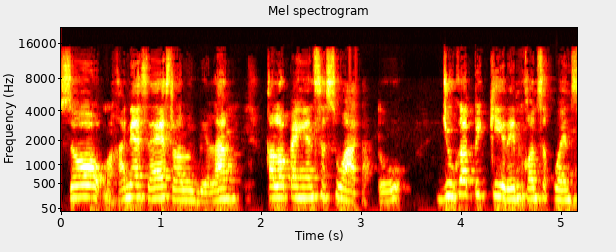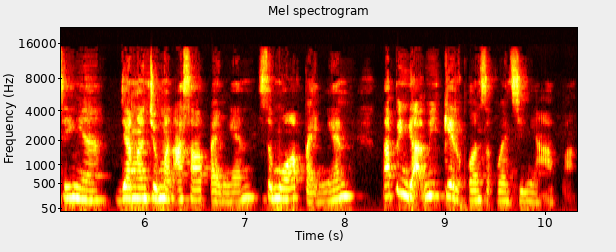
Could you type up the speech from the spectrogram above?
So, makanya saya selalu bilang, kalau pengen sesuatu, juga pikirin konsekuensinya. Jangan cuma asal pengen, semua pengen, tapi nggak mikir konsekuensinya apa.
